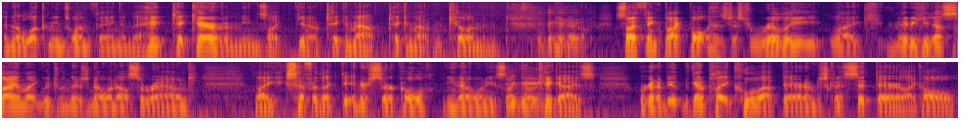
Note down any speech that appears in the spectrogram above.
and the look means one thing, and the hey, take care of him means like you know, take him out, take him out and kill him, and you know. So I think Black Bolt has just really like maybe he does sign language when there's no one else around, like except for like the inner circle, you know, when he's like, mm-hmm. okay, guys we're gonna be we gotta play it cool out there and i'm just gonna sit there like all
